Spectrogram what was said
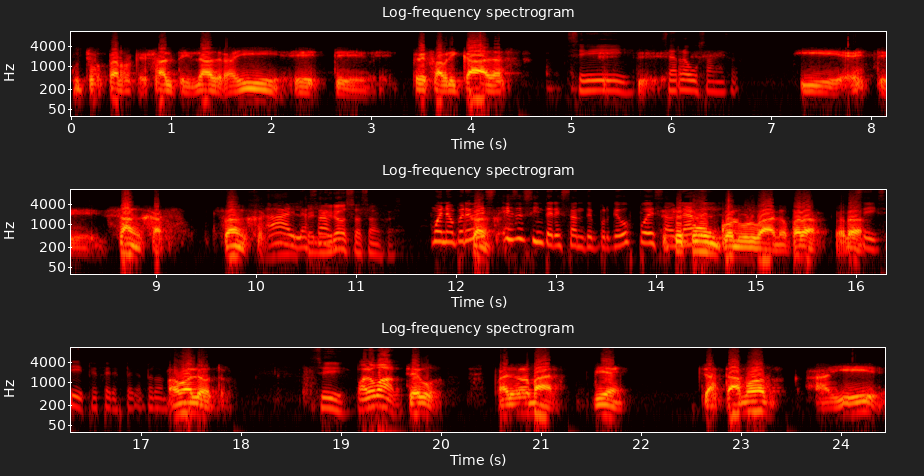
muchos perros que salta y ladra ahí, este, prefabricadas Sí, Este- se rehusan esas. y este, zanjas, zanjas. Ay, las Peligrosas zanjas. Bueno, pero Claro. es, eso es interesante porque vos podés Ese es hablar. un del- conurbano, pará, pará. Sí, sí, espera, espera, perdón. Vamos al otro. Sí, Palomar. Segundo, Palomar, bien. Ya estamos ahí,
